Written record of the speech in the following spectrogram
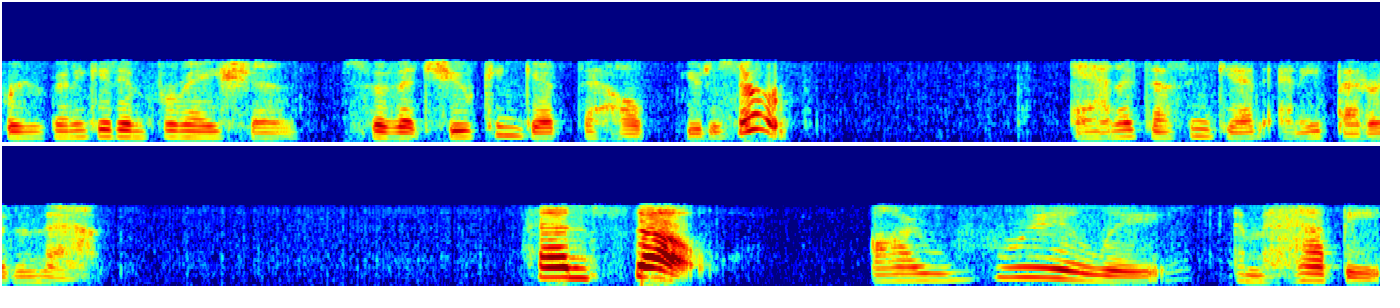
where you're going to get information so that you can get the help you deserve. And it doesn't get any better than that. And so, I really am happy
